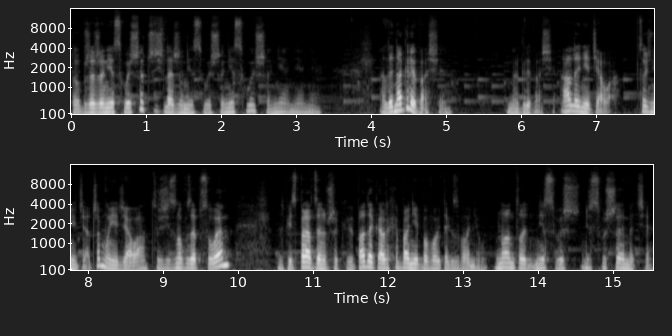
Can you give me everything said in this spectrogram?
Dobrze, że nie słyszę, czy źle, że nie słyszę? Nie słyszę, nie, nie, nie. Ale nagrywa się. Nagrywa się, ale nie działa. Coś nie działa. Czemu nie działa? Coś znów zepsułem? Lepiej sprawdzę na wszelki wypadek, ale chyba nie, bo Wojtek dzwonił. No to nie, słysz, nie słyszymy cię.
